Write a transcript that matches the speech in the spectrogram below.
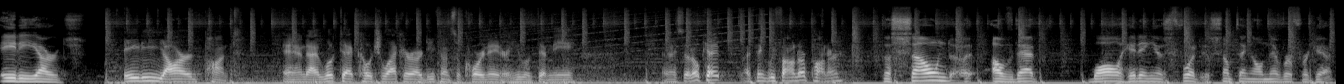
80 yards. 80 yard punt. And I looked at Coach Lecker, our defensive coordinator, he looked at me, and I said, okay, I think we found our punter. The sound of that ball hitting his foot is something I'll never forget.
